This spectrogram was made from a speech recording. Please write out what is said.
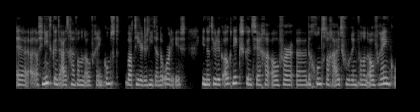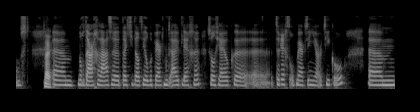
uh, als je niet kunt uitgaan van een overeenkomst, wat hier dus niet aan de orde is, je natuurlijk ook niks kunt zeggen over uh, de grondslaguitvoering van een overeenkomst. Nee. Um, nog daar gelaten dat je dat heel beperkt moet uitleggen, zoals jij ook terecht opmerkt in je artikel. Um,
